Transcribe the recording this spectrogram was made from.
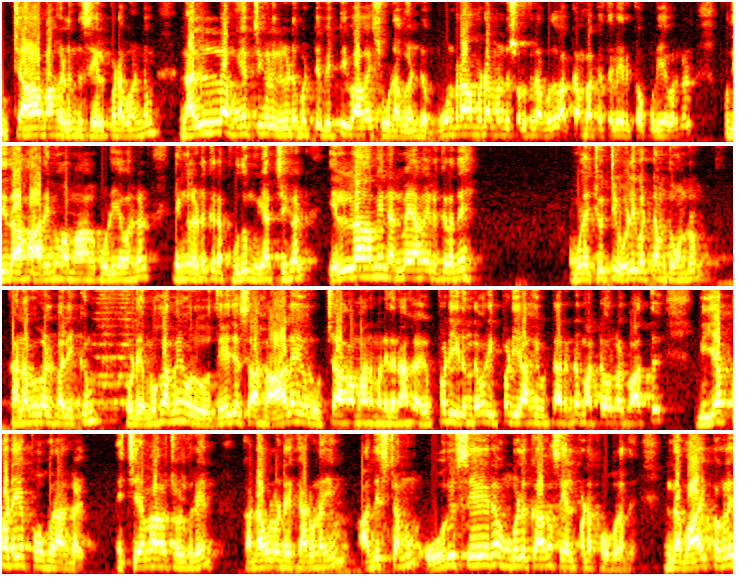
உற்சாகமாக எழுந்து செயல்பட வேண்டும் நல்ல முயற்சிகளில் ஈடுபட்டு வெற்றி வாகை சூட வேண்டும். மூன்றாம் இடம் என்று சொல்கிற போது அக்கம் பக்கத்தில் இருக்கக்கூடியவர்கள் புதிதாக அறிமுகமாகக்கூடியவர்கள் நீங்கள் எடுக்கிற புது முயற்சிகள் எல்லாமே நன்மையாக இருக்கிறதே. உங்களை சுற்றி ஒளிவட்டம் தோன்றும் கனவுகள் பலிக்கும் உங்களுடைய முகமே ஒரு தேஜஸாக ஆளே ஒரு உற்சாகமான மனிதனாக எப்படி இருந்தவர் இப்படி ஆகிவிட்டார் என்று மற்றவர்கள் பார்த்து வியப்படைய போகிறார்கள். நிச்சயமாக சொல்கிறேன் கடவுளுடைய கருணையும் அதிர்ஷ்டமும் ஒரு சேர உங்களுக்காக செயல்பட போகிறது. இந்த வாய்ப்புகளை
